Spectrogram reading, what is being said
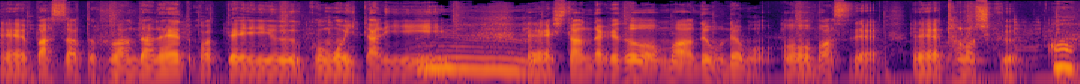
えーバスだと不安だねとかっていう子もいたり、うん。えーしたんだけどまあでもでもおバスで、えー楽しく、あ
